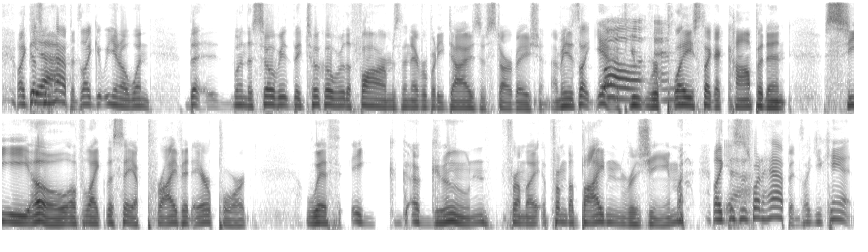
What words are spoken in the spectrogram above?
like that's yeah. what happens. Like you know when the when the Soviet they took over the farms, then everybody dies of starvation. I mean, it's like yeah, well, if you replace like a competent CEO of like let's say a private airport with a, a goon from a from the Biden regime, like yeah. this is what happens. Like you can't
